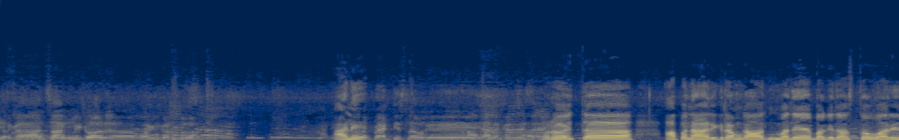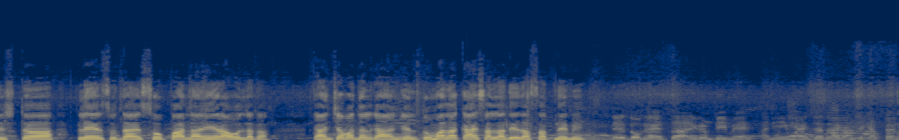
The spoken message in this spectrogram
तर का चांगली बॉलिंग करतो. आणि प्रॅक्टिसला वगैरे आहे. रोहित आपण हरिग्राम गावामध्ये बघित असतो. वरिष्ठ प्लेयर सुद्धा आहेत सोपान आणि राहुल दादा. त्यांच्याबद्दल काय सांगेल तुम्हाला काय सल्ला देत असतात नेहमी? ते दोघे आहेत हरिग्राम टीम आहे आणि महेश जाधव आहेत आमचे कॅप्टन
